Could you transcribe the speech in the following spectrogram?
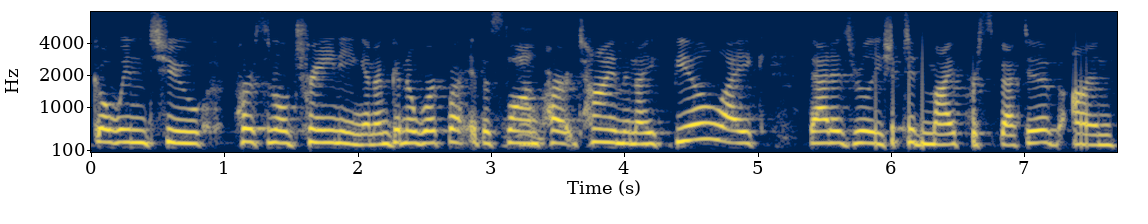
go into personal training and I'm going to work at the salon part time. And I feel like that has really shifted my perspective on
